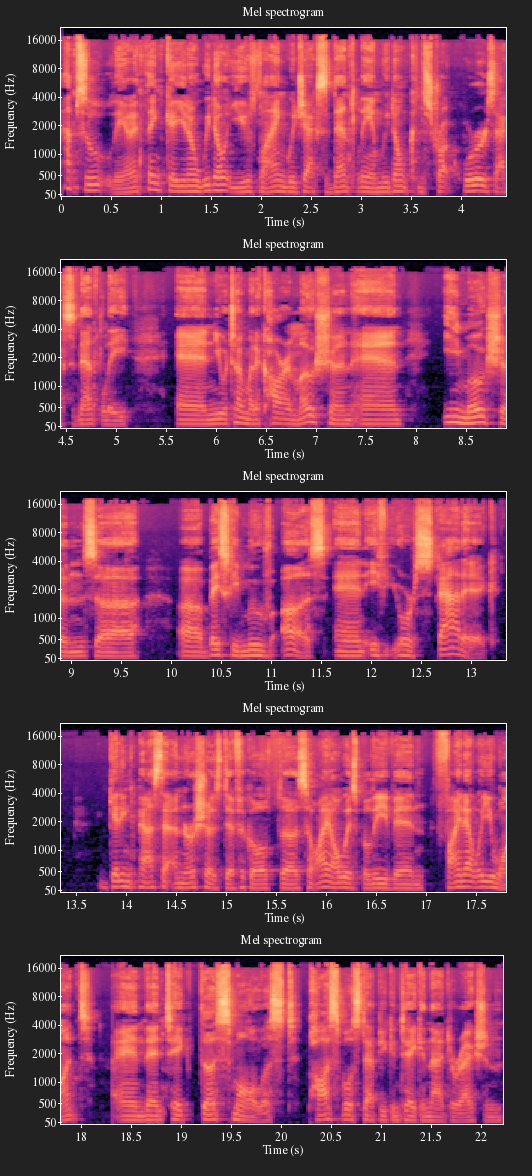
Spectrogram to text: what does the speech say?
Absolutely. And I think, uh, you know, we don't use language accidentally and we don't construct words accidentally. And you were talking about a car in motion and emotions uh, uh, basically move us. And if you're static, getting past that inertia is difficult. Uh, so I always believe in find out what you want, and then take the smallest possible step you can take in that direction.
